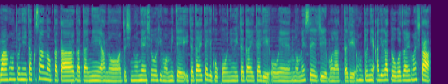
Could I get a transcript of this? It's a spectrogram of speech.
は本当にたくさんの方々にあの私のね商品も見ていただいたりご購入いただいたり応援のメッセージもらったり本当にありがとうございました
